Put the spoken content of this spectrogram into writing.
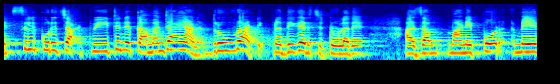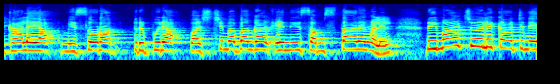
എക്സിൽ കുറിച്ച ട്വീറ്റിന് കമന്റായാണ് ധ്രുവ്രാട്ടി പ്രതികരിച്ചിട്ടുള്ളത്. അസം മണിപ്പൂർ മേഘാലയ മിസോറാം ത്രിപുര പശ്ചിമ ബംഗാൾ എന്നീ സംസ്ഥാനങ്ങളിൽ റിമാൽ ചുഴലിക്കാറ്റിനെ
